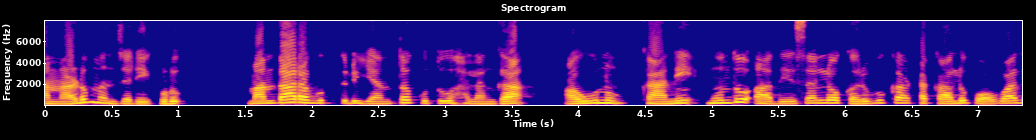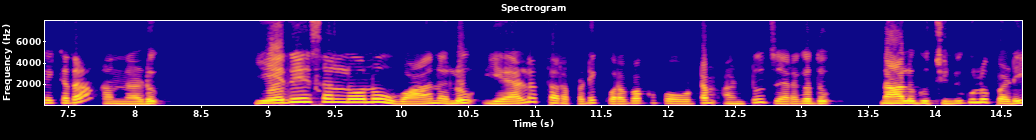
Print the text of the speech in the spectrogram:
అన్నాడు మంజరీకుడు. మందారగుప్తుడు ఎంతో కుతూహలంగా అవును కాని ముందు ఆ దేశంలో కరువు కాటకాలు పోవాలి కదా అన్నాడు. ఏ దేశంలోనూ వానలు ఏళ్ళ తరపడి కురవకపోవటం అంటూ జరగదు. నాలుగు చినుకులు పడి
